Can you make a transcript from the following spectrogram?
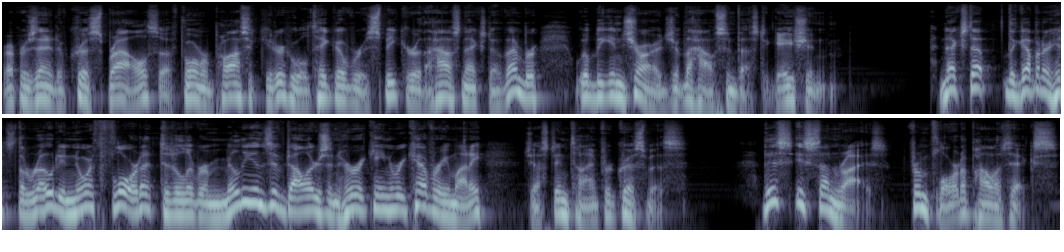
Representative Chris Sprowls, a former prosecutor who will take over as Speaker of the House next November, will be in charge of the House investigation. Next up, the governor hits the road in North Florida to deliver millions of dollars in hurricane recovery money just in time for Christmas. This is Sunrise from Florida Politics.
